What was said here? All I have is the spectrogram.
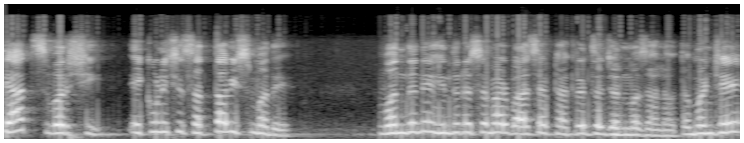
त्याच वर्षी एकोणीसशे सत्तावीसमध्ये वंदनीय हिंदू सम्राट बाळासाहेब ठाकरेंचा जन्म झाला होता. म्हणजे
